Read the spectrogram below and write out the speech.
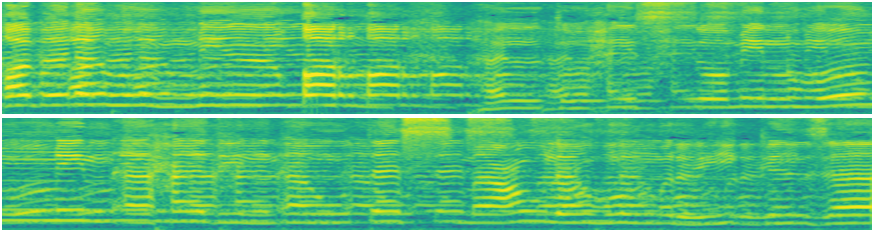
قبلهم من قرب هل تحس منهم من أحد أو تسمع لهم ركزا؟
